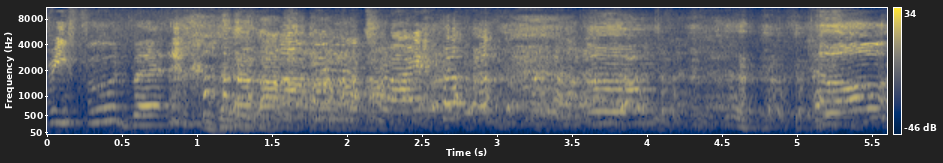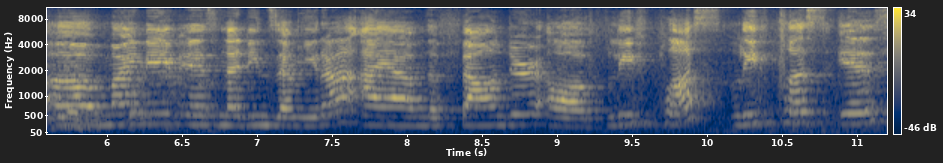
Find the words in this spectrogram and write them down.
free food, but a try. um, hello, uh, my name is Nadine Zamira. I am the founder of Leaf Plus. Leaf Plus is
